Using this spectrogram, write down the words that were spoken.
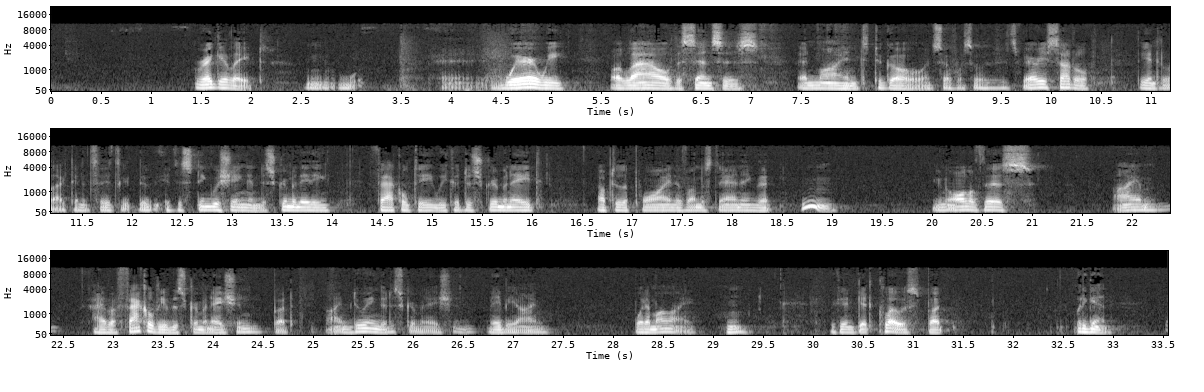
regulate where we allow the senses and mind to go and so forth. So it's very subtle, the intellect, and it's, it's a distinguishing and discriminating faculty. We could discriminate up to the point of understanding that, hmm, know, all of this, I am, I have a faculty of discrimination, but I'm doing the discrimination. Maybe I'm, what am I? Hmm? We can get close, but but again,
